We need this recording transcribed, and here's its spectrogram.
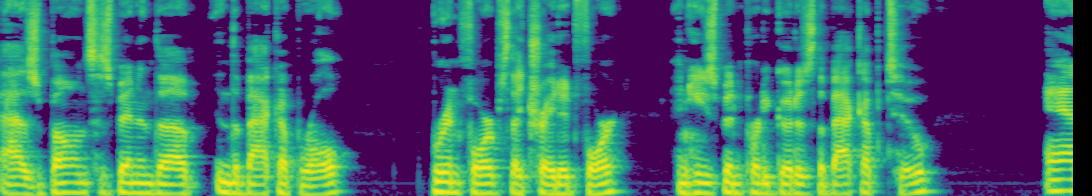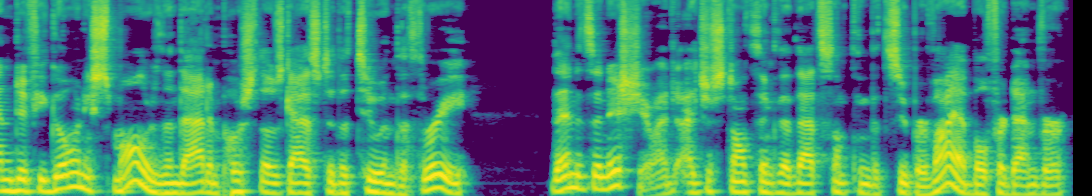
as Bones has been in the in the backup role, Bryn Forbes they traded for, and he's been pretty good as the backup too. And if you go any smaller than that and push those guys to the two and the three, then it's an issue. I, I just don't think that that's something that's super viable for Denver.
